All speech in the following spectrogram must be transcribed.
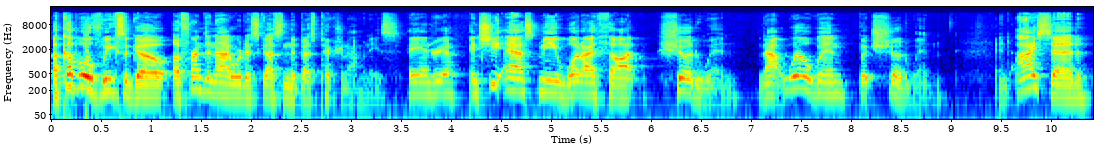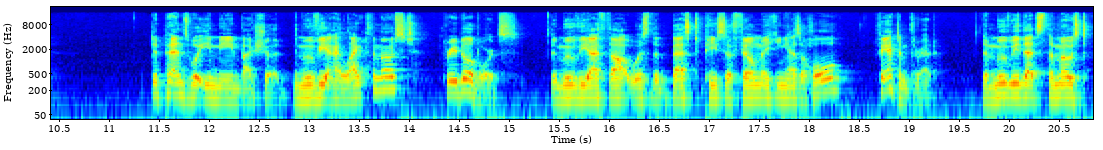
A couple of weeks ago, a friend and I were discussing the Best Picture nominees. Hey, Andrea. And she asked me what I thought should win. Not will win, but should win. And I said, depends what you mean by should. The movie I liked the most? Three Billboards. The movie I thought was the best piece of filmmaking as a whole? Phantom Thread. The movie that's the most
